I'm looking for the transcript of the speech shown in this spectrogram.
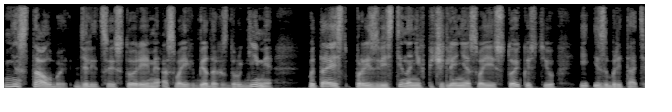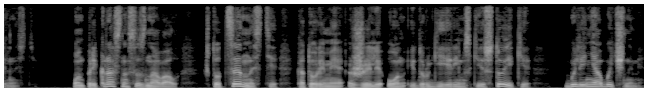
не стал бы делиться историями о своих бедах с другими, пытаясь произвести на них впечатление своей стойкостью и изобретательностью. Он прекрасно сознавал, что ценности, которыми жили он и другие римские стоики, были необычными.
